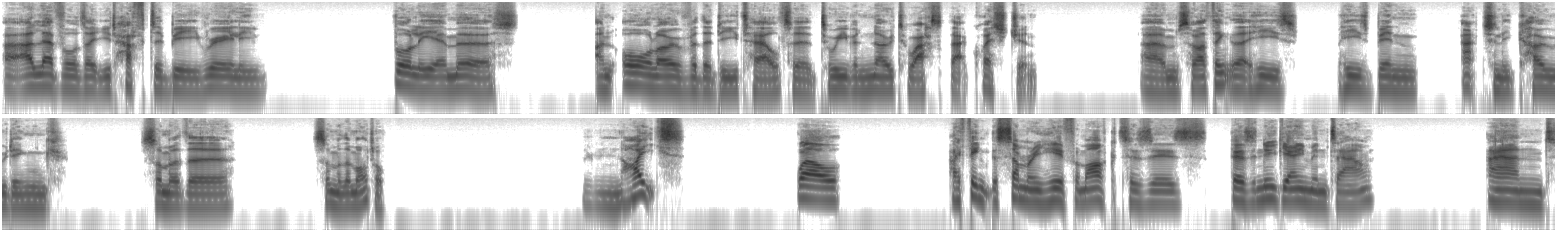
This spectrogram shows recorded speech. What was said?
a level that you'd have to be really fully immersed and all over the detail to to even know to ask that question. Um, so I think that he's he's been actually coding some of the some of the model. Nice. Well, I think the summary here for marketers is there's a new game in town, and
